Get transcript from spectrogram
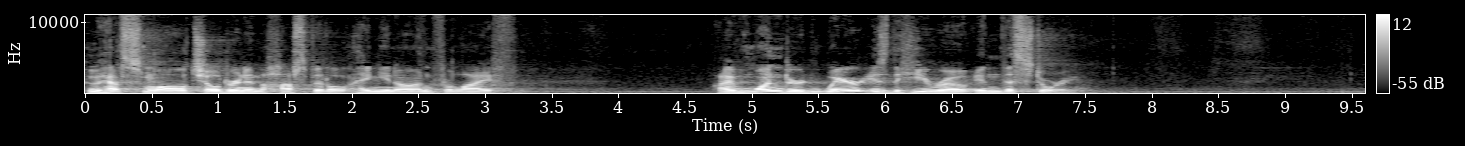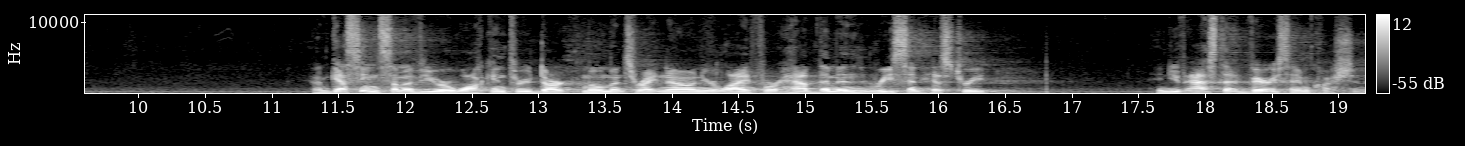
who have small children in the hospital hanging on for life, I've wondered where is the hero in this story? I'm guessing some of you are walking through dark moments right now in your life or have them in recent history, and you've asked that very same question.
